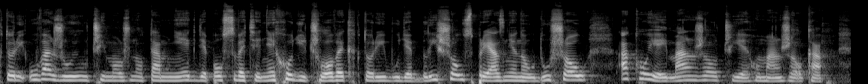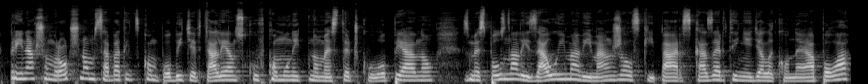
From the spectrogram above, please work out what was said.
ktorí uvažujú, či možno tam niekde po svete nechodí človek, ktorý bude bližšou spriaznenou dušou ako jej manžel či jeho manželka. Pri našom ročnom sabatickom pobyte v Taliansku v komunitnom mestečku Lopiano sme spoznali zaujímavý manželský pár z Kazerty nedaleko Neapola,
